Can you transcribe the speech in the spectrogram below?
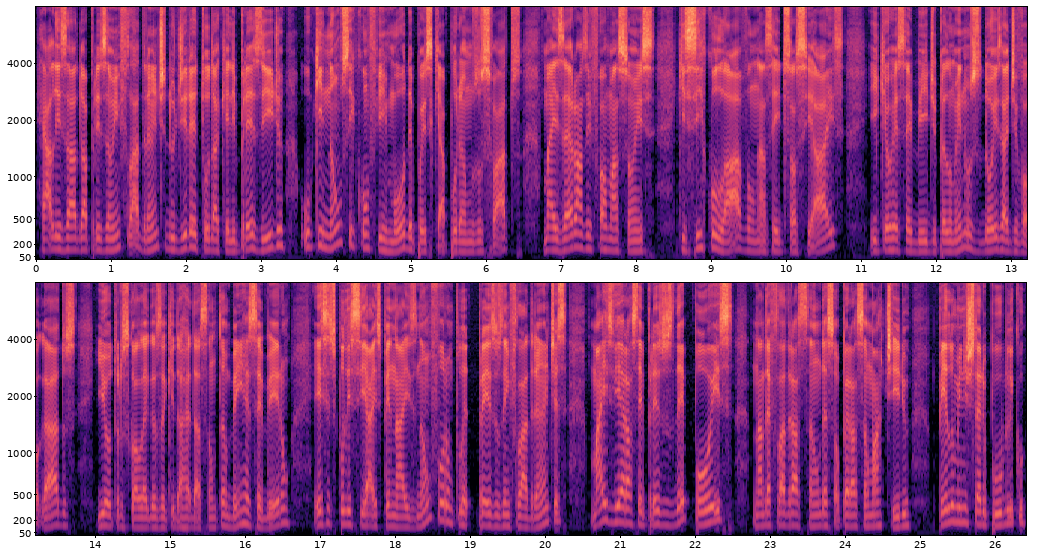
realizado a prisão em flagrante do diretor daquele presídio, o que não se confirmou depois que apuramos os fatos, mas eram as informações que circulavam nas redes sociais e que eu recebi de pelo menos dois advogados e outros colegas aqui da redação também receberam. Esses policiais penais não foram presos em flagrantes, mas vieram a ser presos depois na deflagração dessa operação Martírio pelo Ministério Público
